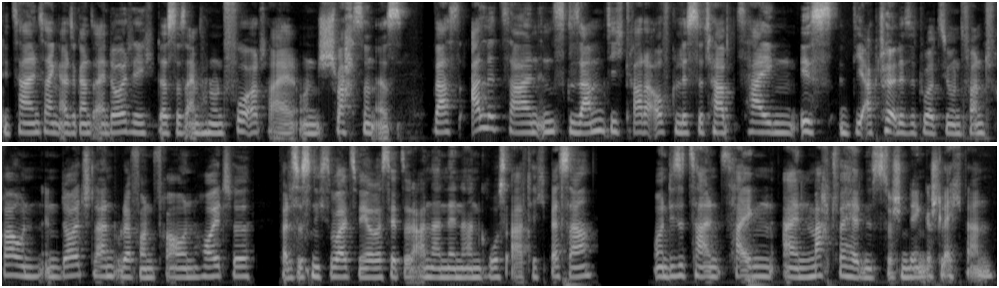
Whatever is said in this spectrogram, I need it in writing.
Die Zahlen zeigen also ganz eindeutig, dass das einfach nur ein Vorurteil und Schwachsinn ist. Was alle Zahlen insgesamt, die ich gerade aufgelistet habe, zeigen, ist die aktuelle Situation von Frauen in Deutschland oder von Frauen heute, weil es ist nicht so, als wäre es jetzt in anderen Ländern großartig besser. Und diese Zahlen zeigen ein Machtverhältnis zwischen den Geschlechtern.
